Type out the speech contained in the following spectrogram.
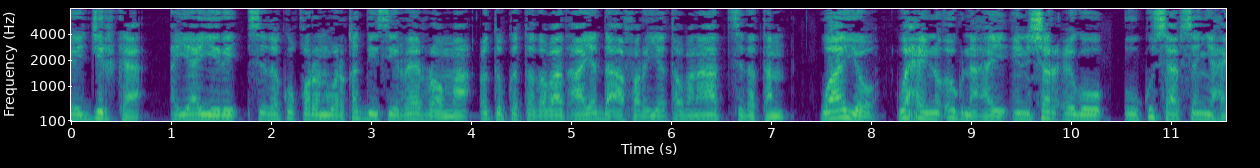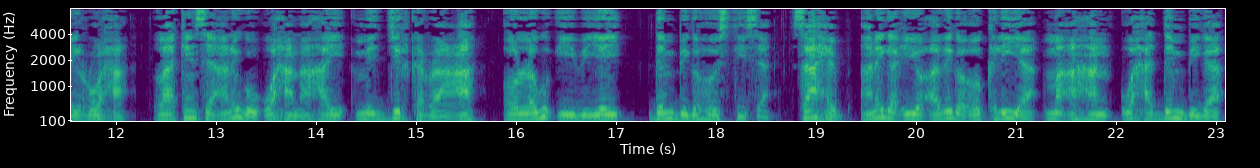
ee jidhka ayaa yidhi sida ku qoran warqaddiisii reer rooma cutubka toddobaad aayadda afar iyo tobanaad sida tan. Waayo waxaynu ognahay in sharcigu uu ku saabsan yahay ruuxa laakiinse anigu waxaan ahay mid jidhka raaca oo lagu iibiyey dembiga hoostiisa saaxib aniga iyo adiga oo keliya ma ahan waxa dembiga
